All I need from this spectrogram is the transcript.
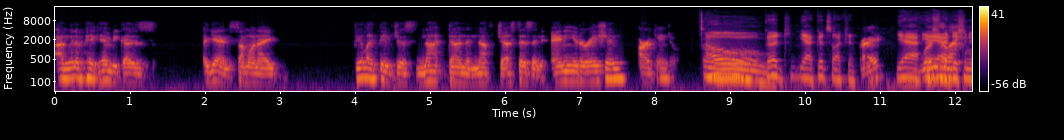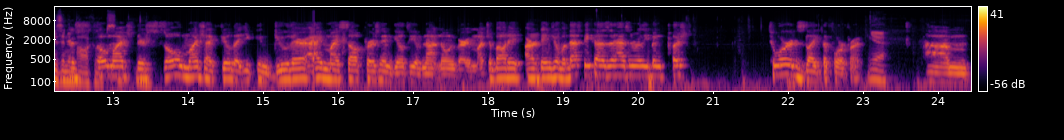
I'm gonna pick him because again, someone I feel like they've just not done enough justice in any iteration. Archangel, oh, Ooh. good. Yeah, good selection. right? Yeah, yeah, Worst yeah. rendition is in There's Apocalypse. so much. There's so much I feel that you can do there. I myself personally am guilty of not knowing very much about it, Archangel, but that's because it hasn't really been pushed towards like the forefront. Yeah. um,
